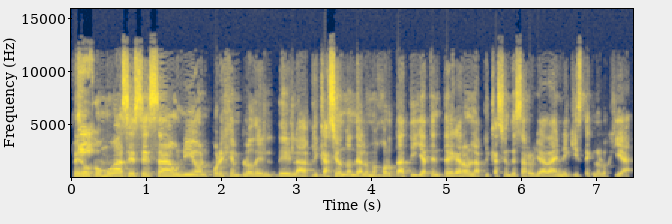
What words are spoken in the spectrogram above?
Pero ¿cómo haces esa unión, por ejemplo, de, de, la aplicación donde a lo mejor a ti ya te entregaron la aplicación desarrollada en X tecnología,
